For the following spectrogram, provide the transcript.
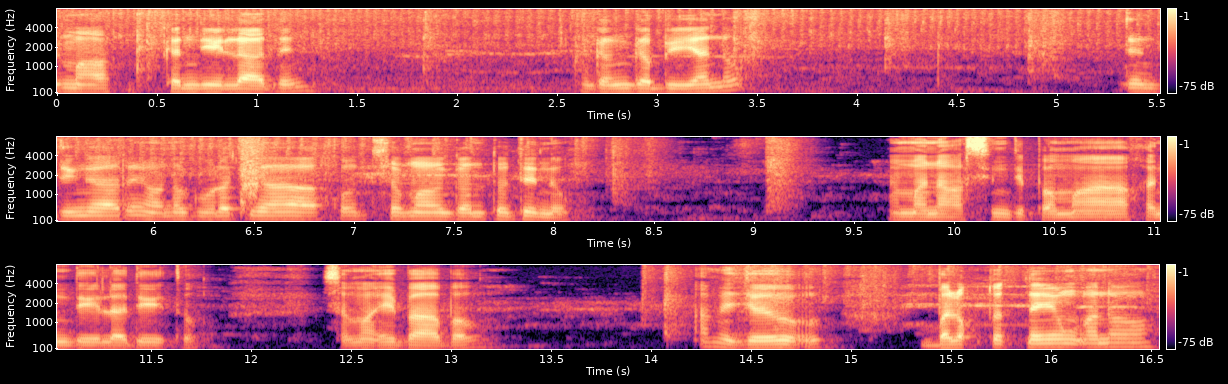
yung mga kandila din. Hanggang gabi yan, no? Tindi nga rin, oh. Nagulat nga ako sa mga ganito din, no? naman nakasindi pa mga kandila dito sa mga ibabaw. Ah, medyo baloktot na yung ano,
